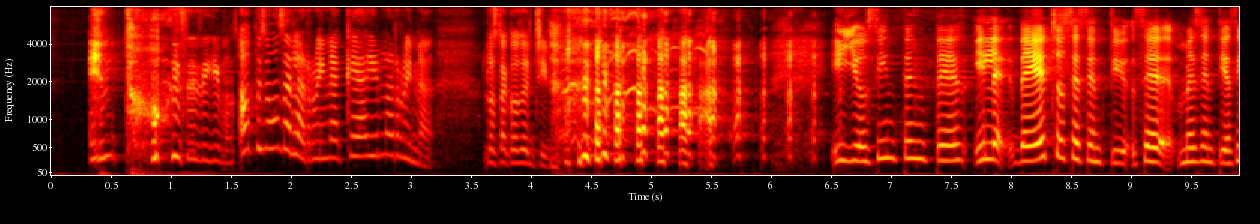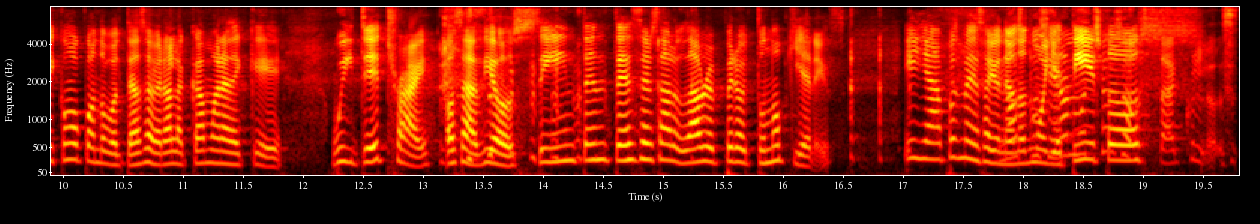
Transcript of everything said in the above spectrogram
Entonces dijimos, ah, pues vamos a la ruina. ¿Qué hay en la ruina? Los tacos del chino. Y yo sí intenté, y le- de hecho se sentí, se, me sentí así como cuando volteas a ver a la cámara de que we did try. O sea, Dios, sí intenté ser saludable, pero tú no quieres. Y ya pues me desayuné Nos unos molletitos, obstáculos.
